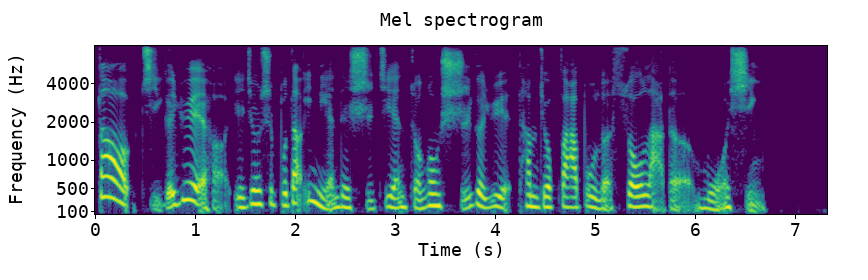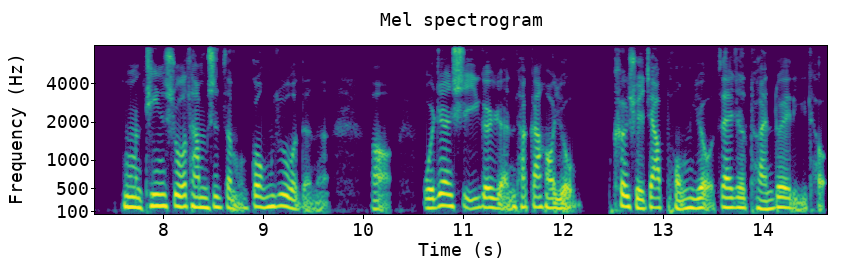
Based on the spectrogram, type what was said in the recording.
到几个月哈，也就是不到一年的时间，总共十个月，他们就发布了 Sora 的模型。嗯，听说他们是怎么工作的呢？哦，我认识一个人，他刚好有科学家朋友在这团队里头，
